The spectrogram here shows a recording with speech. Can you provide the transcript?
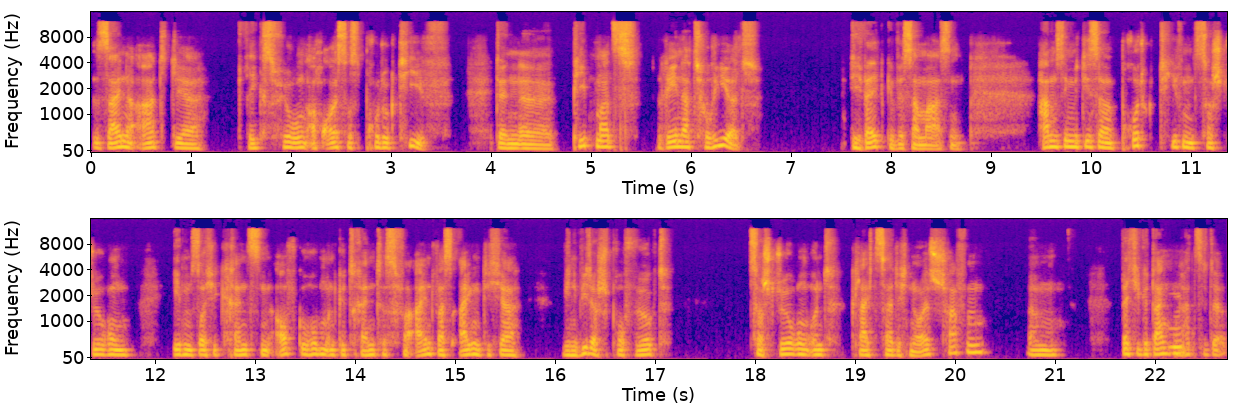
seine Art der Kriegsführung auch äußerst produktiv. Denn äh, Piepmatz renaturiert die Welt gewissermaßen. Haben Sie mit dieser produktiven Zerstörung eben solche Grenzen aufgehoben und getrenntes vereint, was eigentlich ja wie ein Widerspruch wirkt, Zerstörung und gleichzeitig Neues schaffen? Ähm, welche Gedanken mhm. hat Sie da,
